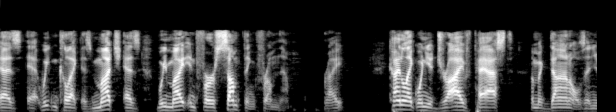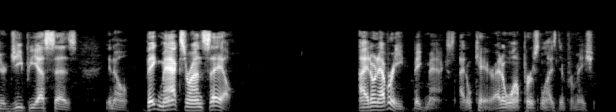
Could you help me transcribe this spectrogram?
As uh, we can collect as much as we might infer something from them, right? Kind of like when you drive past a McDonald's and your GPS says, you know, Big Macs are on sale. I don't ever eat Big Macs. I don't care. I don't want personalized information.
